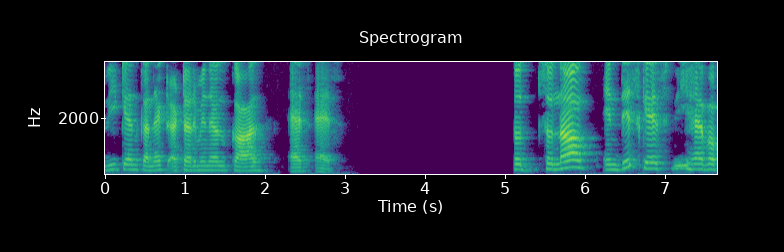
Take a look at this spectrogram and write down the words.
we can connect a terminal called SS. So, so now in this case we have a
